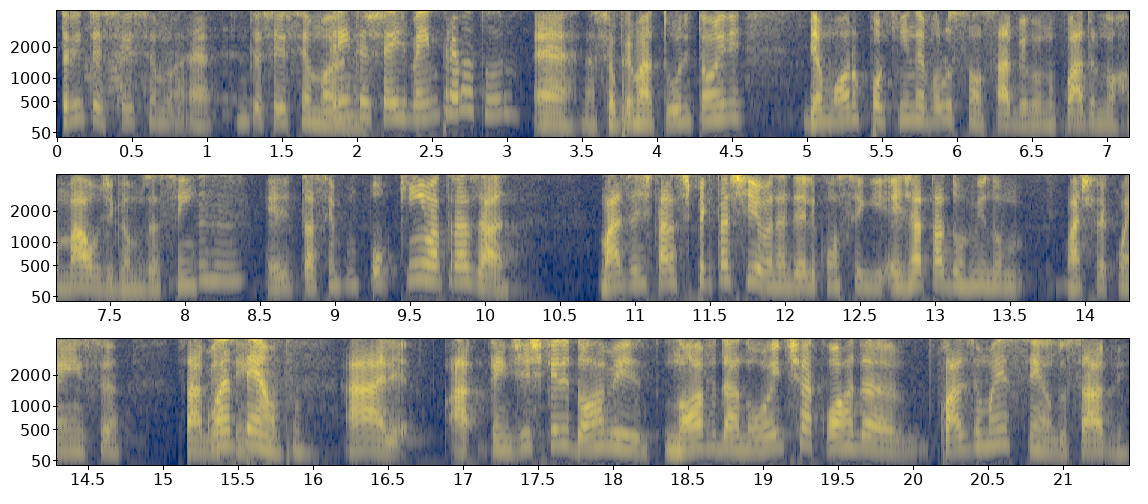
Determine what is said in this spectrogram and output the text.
36 semanas. É, 36 semanas. 36, bem prematuro. É, nasceu prematuro, então ele demora um pouquinho na evolução, sabe? No quadro normal, digamos assim, Uhum. ele está sempre um pouquinho atrasado. Mas a gente está nessa expectativa, né, dele conseguir. Ele já está dormindo mais frequência, sabe? Quanto assim? tempo? Ah, ele- ah, tem dias que ele dorme nove da noite e acorda quase amanhecendo, sabe?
